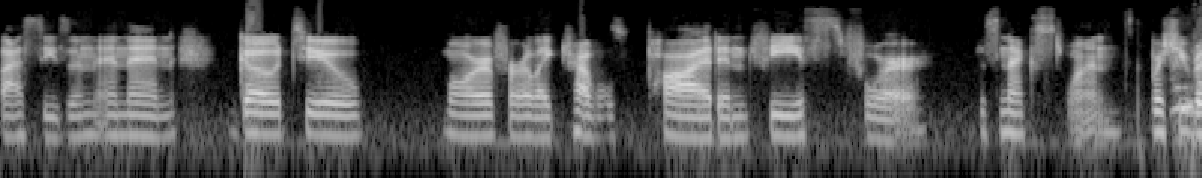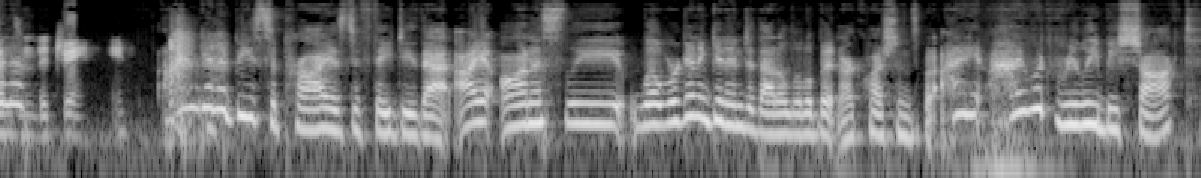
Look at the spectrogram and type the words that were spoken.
last season, and then go to more of her like travels pod and feast for this next one where she I'm runs gonna- into Jaime. I'm going to be surprised if they do that. I honestly, well, we're going to get into that a little bit in our questions, but I, I would really be shocked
